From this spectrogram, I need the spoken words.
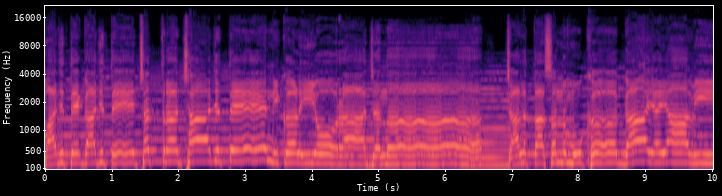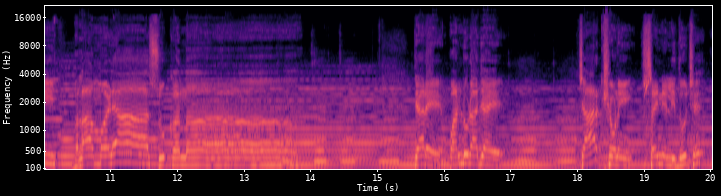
વાજતે ગાજતે છત્ર છાજતે નીકળ્યો રાજન. ચાલતા સન્મુખ ગાય આવી, ભલા મળ્યા સુકન. ત્યારે પાંડુ રાજાએ ચાર ક્ષોણી સૈન્ય લીધું છે.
